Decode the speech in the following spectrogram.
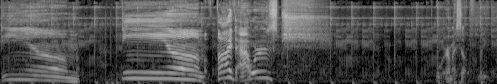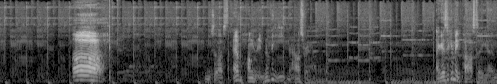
Damn. Damn. Five hours? Psh. Am myself? Wait. Ah. Oh. I'm exhausted. I'm hungry. Nothing to eat in the house right now. I guess I can make pasta again.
